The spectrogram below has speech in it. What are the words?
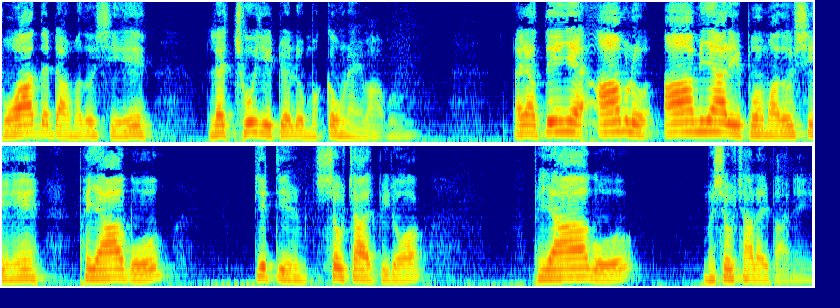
ဘွားတက်တာမှာဆိုရှင်လက်ချိုးရည်တွက်လို့မကုန်နိုင်ပါဘူးဒါကြောင့်သင်ရဲ့အားမလို့အားမရတွေပေါ်မှာဆိုရှင်ဖះကိုပြစ်တင်ရှုတ်ချပြီးတော့ဖះကိုမရှုတ်ချလိုက်ပါနဲ့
